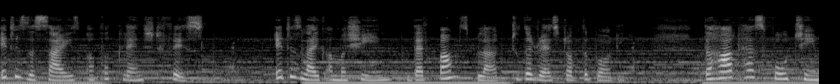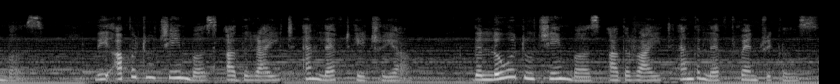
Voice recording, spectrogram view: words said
It is the size of a clenched fist. It is like a machine that pumps blood to the rest of the body. The heart has four chambers. The upper two chambers are the right and left atria. The lower two chambers are the right and the left ventricles.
